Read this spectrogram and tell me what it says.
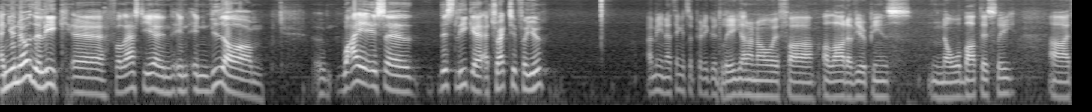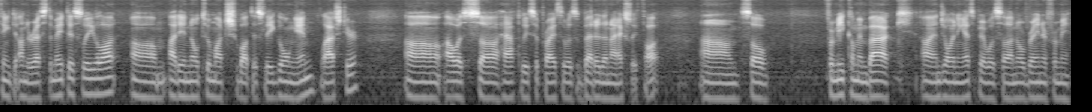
And you know the league uh, for last year in in, in Hvidovre. Um, why is uh, this league uh, attractive for you? I mean, I think it's a pretty good league. I don't know if uh, a lot of Europeans know about this league. Uh, I think they underestimate this league a lot. Um, I didn't know too much about this league going in last year. Uh, I was uh, happily surprised it was better than I actually thought. Um, so, for me coming back uh, and joining Esbjerg was a no-brainer for me.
